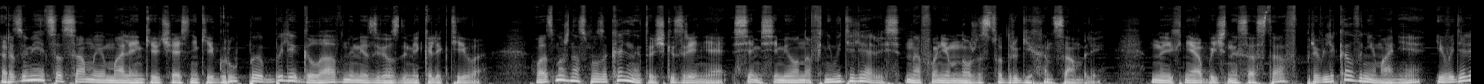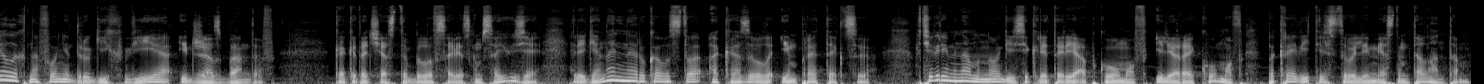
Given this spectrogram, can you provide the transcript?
Разумеется, самые маленькие участники группы были главными звездами коллектива – Возможно, с музыкальной точки зрения «Семь Симеонов» не выделялись на фоне множества других ансамблей, но их необычный состав привлекал внимание и выделял их на фоне других ВИА и джаз-бандов. Как это часто было в Советском Союзе, региональное руководство оказывало им протекцию. В те времена многие секретари обкомов или райкомов покровительствовали местным талантам,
